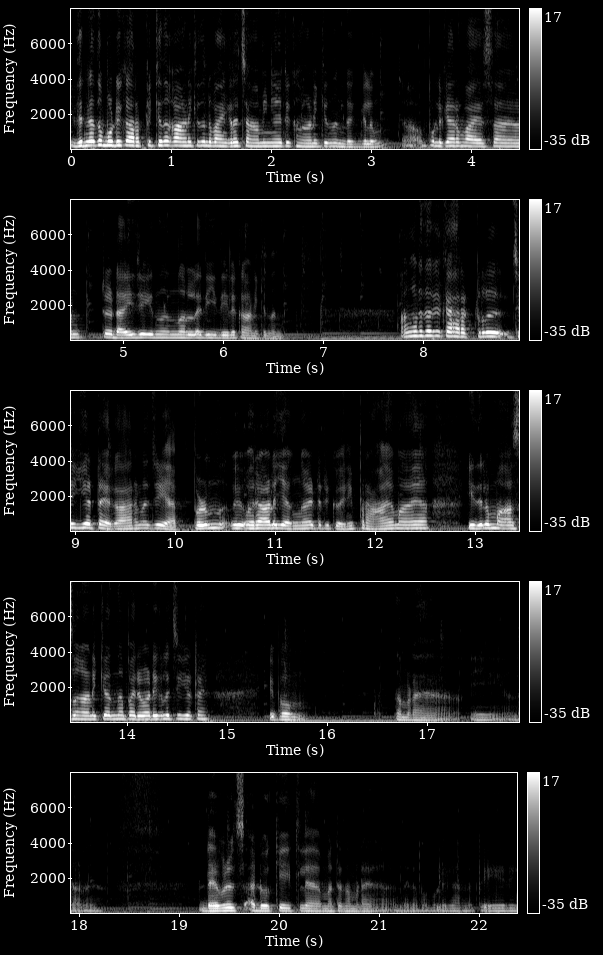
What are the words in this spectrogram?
ഇതിനകത്ത് മുടി കറുപ്പിക്കുന്ന കാണിക്കുന്നുണ്ട്. ഭയങ്കര ചാമിങ് ആയിട്ട് കാണിക്കുന്നുണ്ടെങ്കിലും പുള്ളിക്കാരൻ വയസ്സായിട്ട് ഡൈ ചെയ്യുന്നു എന്നുള്ള രീതിയിൽ കാണിക്കുന്നുണ്ട്. അങ്ങനത്തെ ഒക്കെ ക്യാരക്ടർ ചെയ്യട്ടെ. കാരണം ചെയ്യുക എപ്പോഴും ഒരാൾ യങ് ആയിട്ടിരിക്കും ഇനി പ്രായമായ ഇതിലും മാസം കാണിക്കുന്ന പരിപാടികൾ ചെയ്യട്ടെ. ഇപ്പം നമ്മുടെ ഈ എന്താണ് ഡെവിൾസ് അഡ്വക്കേറ്റിലെ മറ്റേ നമ്മുടെ എന്തിനാ പുള്ളിക്കാരന്റെ പേര്?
